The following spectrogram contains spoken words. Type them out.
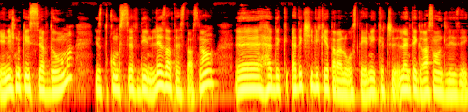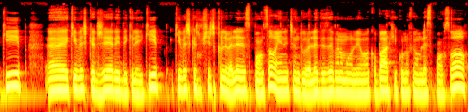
يعني شنو كيستافدوا هما؟ يصدقوا مستافدين les attestations آه، هذاك هذاك الشيء اللي كيطرى الوسط. يعني. l'intégration دي les équipes آه، كيفاش كتجيري ديك l'équipe كيفاش كتمشي تقلب على les sponsors. يعني تندوي على des événements اللي هما كبار كيكونوا فيهم les sponsors.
